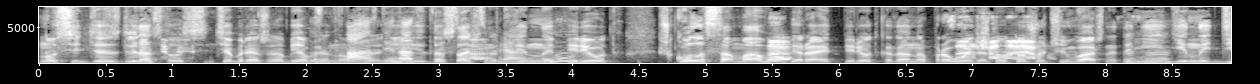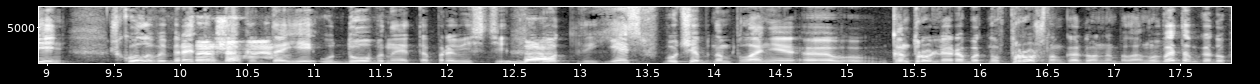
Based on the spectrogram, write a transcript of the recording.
Ну, с 12 сентября же объявлено а, уже. И достаточно сентября. длинный ну... период. Школа сама да. выбирает период, когда она проводит. Совершенно это тоже очень важно. Это угу. не единый день. Школа выбирает Совершенно тогда, когда ей удобно это провести. Да. Вот есть в учебном плане э, контрольная работа. Ну, в прошлом году она была. Ну, в этом году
